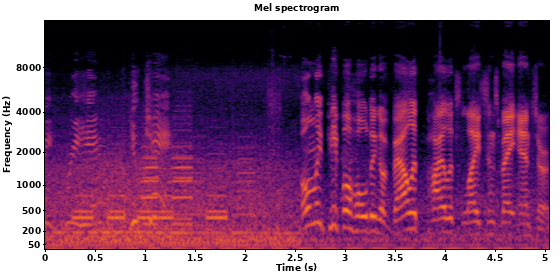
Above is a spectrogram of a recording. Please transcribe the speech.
be free here. You can't. Only people holding a valid pilot's license may enter.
